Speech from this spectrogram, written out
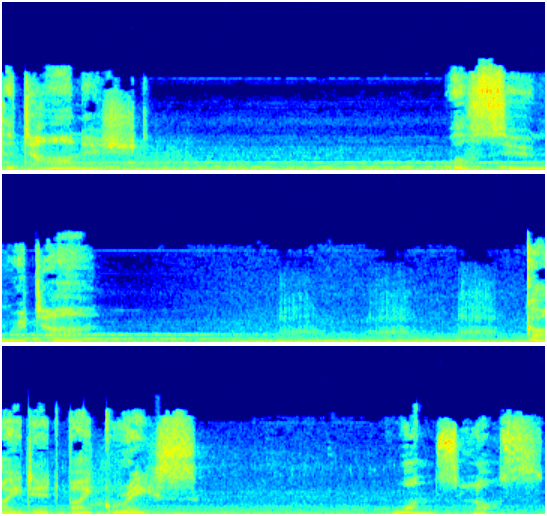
The Tarnished will soon return. Guided by grace, once lost.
